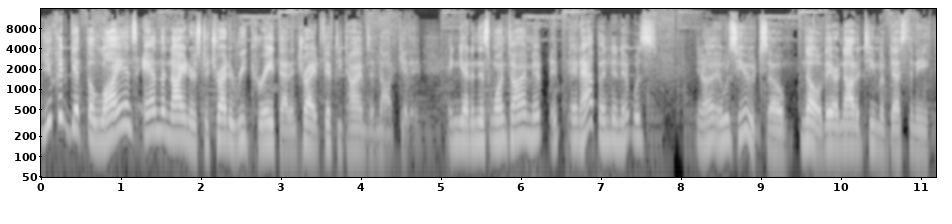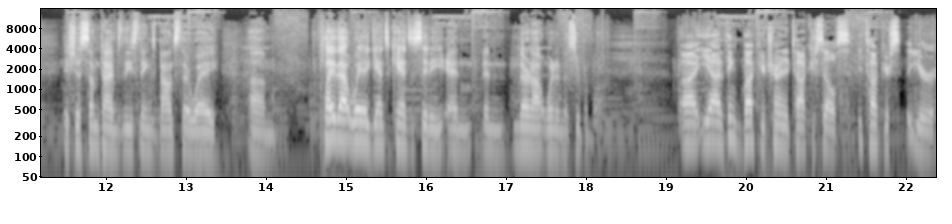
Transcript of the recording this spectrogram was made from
You could get the Lions and the Niners to try to recreate that and try it 50 times and not get it. And yet in this one time it, it, it happened and it was you know, it was huge. So no, they are not a team of destiny It's just sometimes these things bounce their way. Um, play that way against Kansas City, and and they're not winning a Super Bowl. Uh, yeah, I think Buck, you're trying to talk yourselves, you talk your your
